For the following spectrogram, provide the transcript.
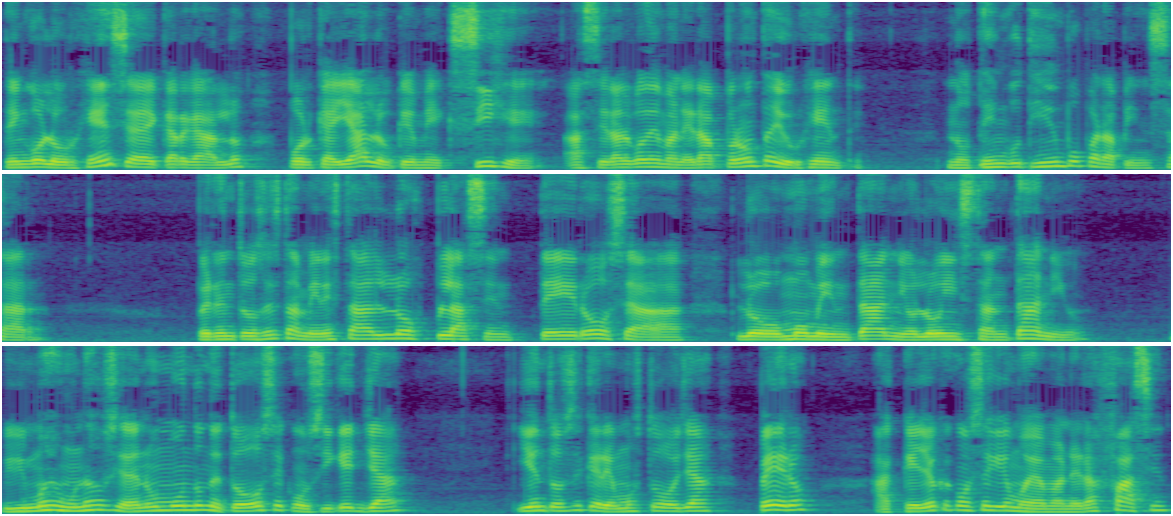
Tengo la urgencia de cargarlo porque hay algo que me exige hacer algo de manera pronta y urgente. No tengo tiempo para pensar. Pero entonces también está lo placentero, o sea, lo momentáneo, lo instantáneo. Vivimos en una sociedad, en un mundo donde todo se consigue ya y entonces queremos todo ya, pero aquello que conseguimos de manera fácil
